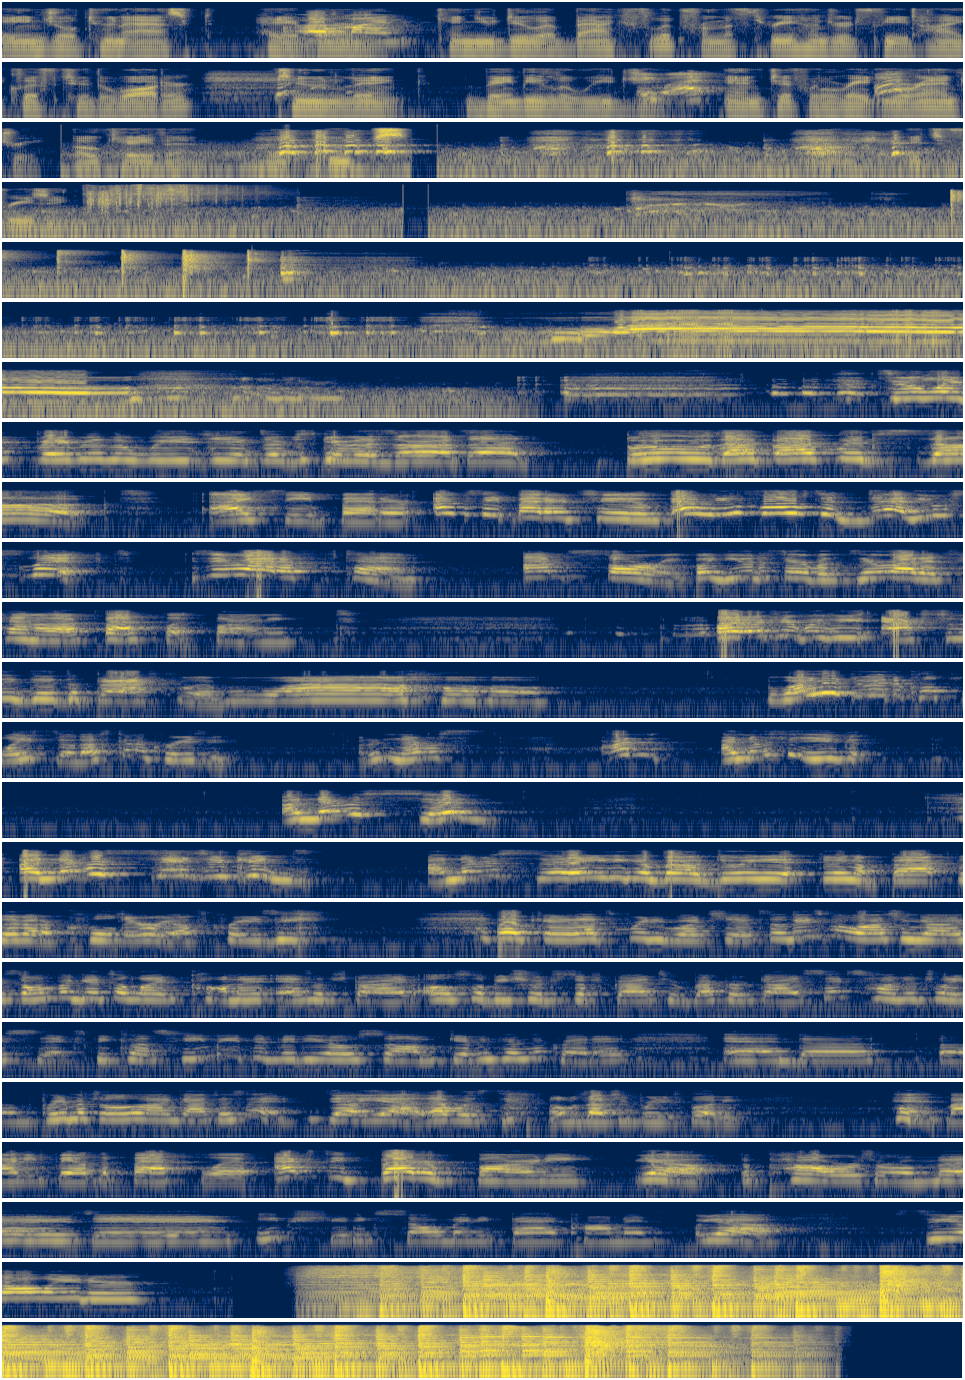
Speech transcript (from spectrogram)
Angel Toon asked, Hey Oh, Barney, can you do a backflip from a 300 feet high cliff to the water? Toon Link. Baby Luigi. What? And Tiff will rate your entry. Okay then. Oops. Uh, it's freezing. Wow! Sound like Baby Luigi and so just give it a zero out of ten. Boo, that backflip sucked. I see better. I see better too. Oh, you froze to death. You slipped. Zero out of ten. I'm sorry, but you deserve a 0 out of 10 on that backflip, Barney. I, I can't believe he actually did the backflip. Wow. But why did you do it in a cool place though? That's kind of crazy. I didn't never. I I never said you. could- I never said. I never said you could. I never said anything about doing it, doing a backflip at a cold area. That's crazy. okay, that's pretty much it. So thanks for watching, guys. Don't forget to like, comment, and subscribe. Also, be sure to subscribe to Record Guy 626 because he made the video, so I'm giving him the credit. And uh, um, pretty much all I got to say. So yeah, that was that was actually pretty funny. Barney failed the backflip. Actually, better, Barney. Yeah, the powers are amazing. Keep shooting so many bad comments. Yeah. See y'all later.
